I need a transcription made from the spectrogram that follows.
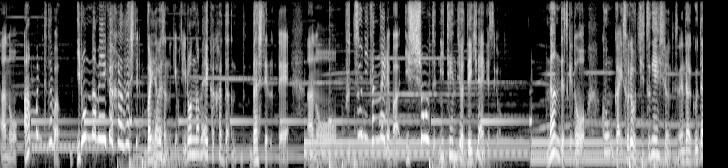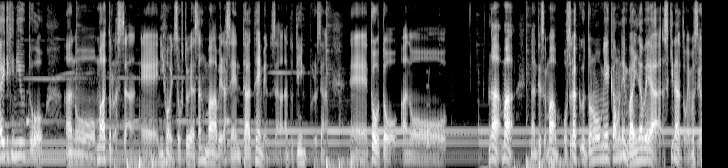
あの、あんまり例えば、いろんなメーカーから出して、バリナウェイさんのゲームっていろんなメーカーから出してるんで、あの普通に考えれば一生に展示はできないんですよ。なんですけど、今回それを実現してるんですね。だから具体的に言うと、あのー、まあ、アトラスさん、えー、日本一ソフトウェアさん、マーベラスエンターテインメントさん、あとディンプルさん、えー、等々、あのー、が、まあ、なんていうんですか、まあ、おそらくどのメーカーもね、バニラウェア好きなんだと思いますよ。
